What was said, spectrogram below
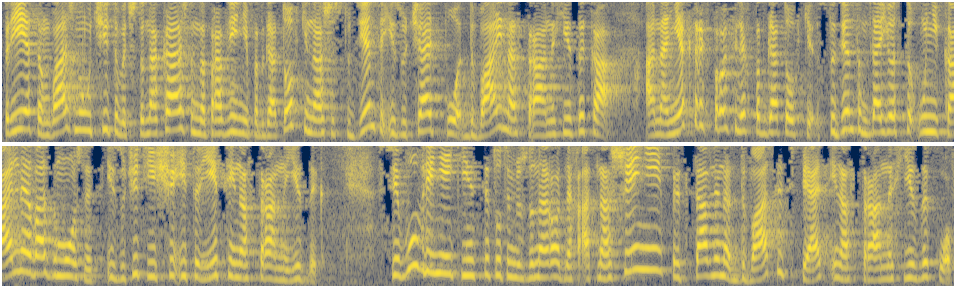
При этом важно учитывать, что на каждом направлении подготовки наши студенты изучают по два иностранных языка, а на некоторых профилях подготовки студентам дается уникальная возможность изучить еще и третий иностранный язык. Всего в линейке Института международных отношений представлено 25 иностранных языков.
